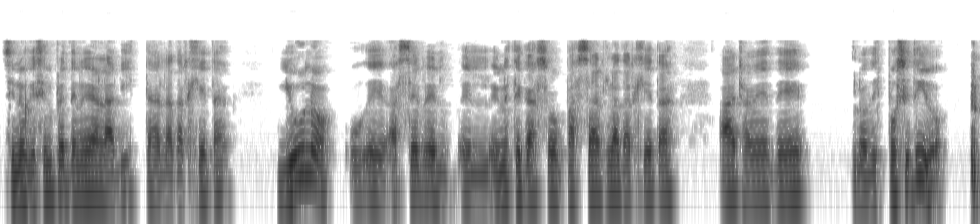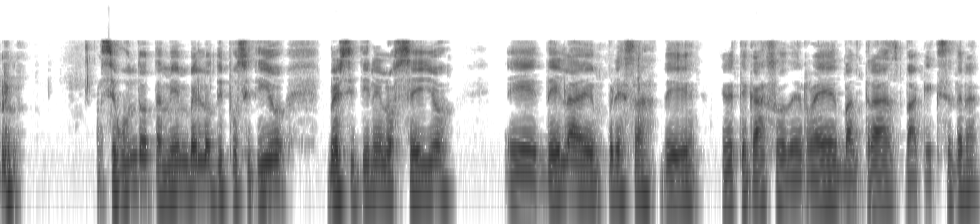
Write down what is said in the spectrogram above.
sino que siempre tener a la vista la tarjeta y uno eh, hacer el, en este caso pasar la tarjeta a través de los dispositivos. Segundo, también ver los dispositivos, ver si tienen los sellos eh, de las empresas de, en este caso, de Red, Trans, Back, etc.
